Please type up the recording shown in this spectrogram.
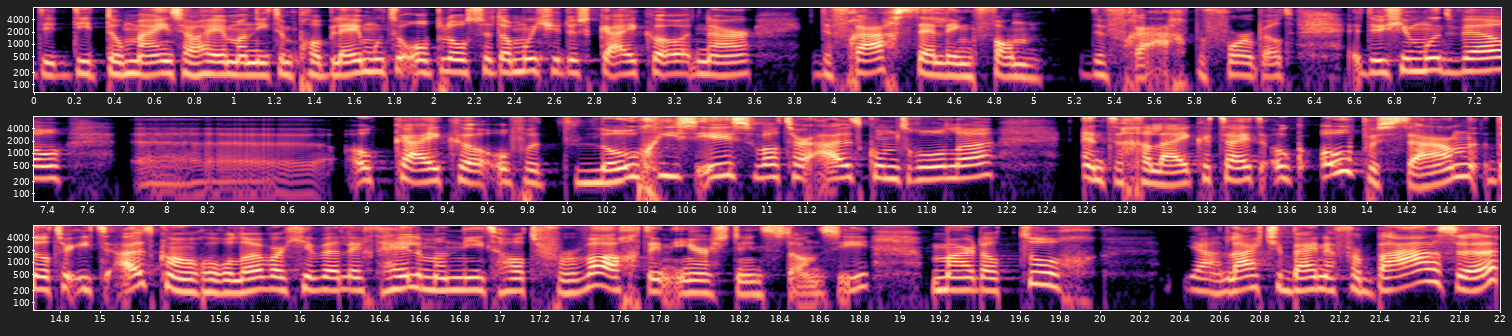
dit, dit, domein zou helemaal niet een probleem moeten oplossen. Dan moet je dus kijken naar de vraagstelling van de vraag, bijvoorbeeld. Dus je moet wel uh, ook kijken of het logisch is wat er uit komt rollen. En tegelijkertijd ook openstaan dat er iets uit kan rollen wat je wellicht helemaal niet had verwacht in eerste instantie. Maar dat toch, ja, laat je bijna verbazen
